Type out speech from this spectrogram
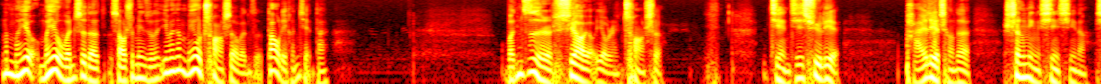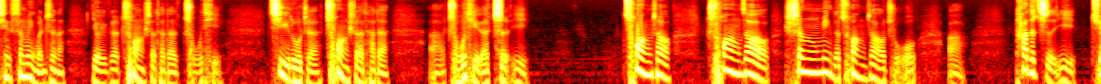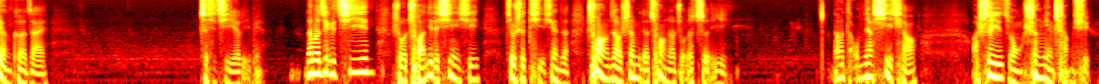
那没有没有文字的少数民族呢？因为他没有创设文字。道理很简单，文字需要有有人创设，剪辑序列排列成的生命信息呢？新生命文字呢？有一个创设它的主体，记录着创设它的呃主体的旨意。创造，创造生命的创造主啊，他的旨意镌刻在这些基因里边。那么，这个基因所传递的信息，就是体现着创造生命的创造主的旨意。那么，我们讲细瞧啊，是一种生命程序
